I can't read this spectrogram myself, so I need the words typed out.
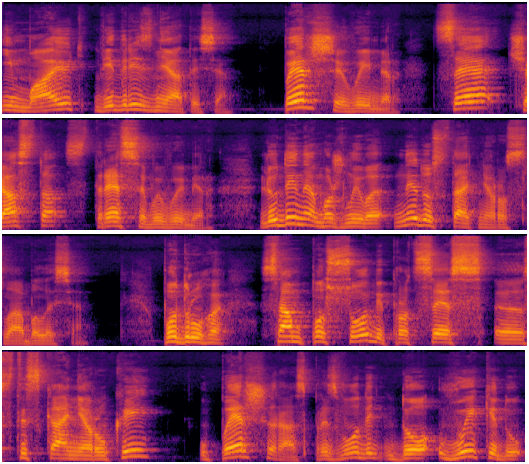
і мають відрізнятися. Перший вимір це часто стресовий вимір. Людина, можливо, недостатньо розслабилася. По-друге, сам по собі процес е, стискання руки у перший раз призводить до викиду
